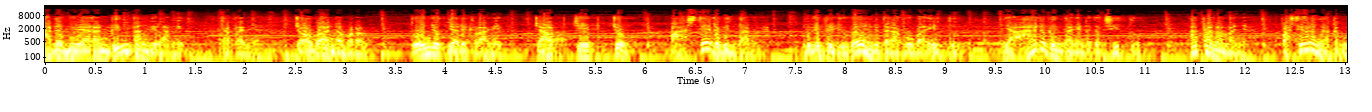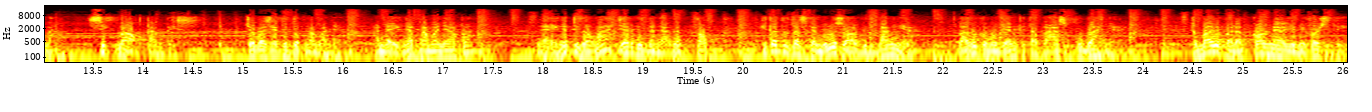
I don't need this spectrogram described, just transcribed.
Ada miliaran bintang di langit, katanya. Coba Anda menurut, tunjuk jari ke langit. Cap, cip, cup. Pasti ada bintangnya. Begitu juga yang di tengah kubah itu. Ya ada bintang yang dekat situ. Apa namanya? Pasti orang nggak kenal. Sigma Octantis. Coba saya tutup namanya. Anda ingat namanya apa? Nggak ingat juga wajar bintang nggak ngetop. Kita tuntaskan dulu soal bintangnya. Baru kemudian kita bahas kubahnya. Kembali pada Cornell University.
